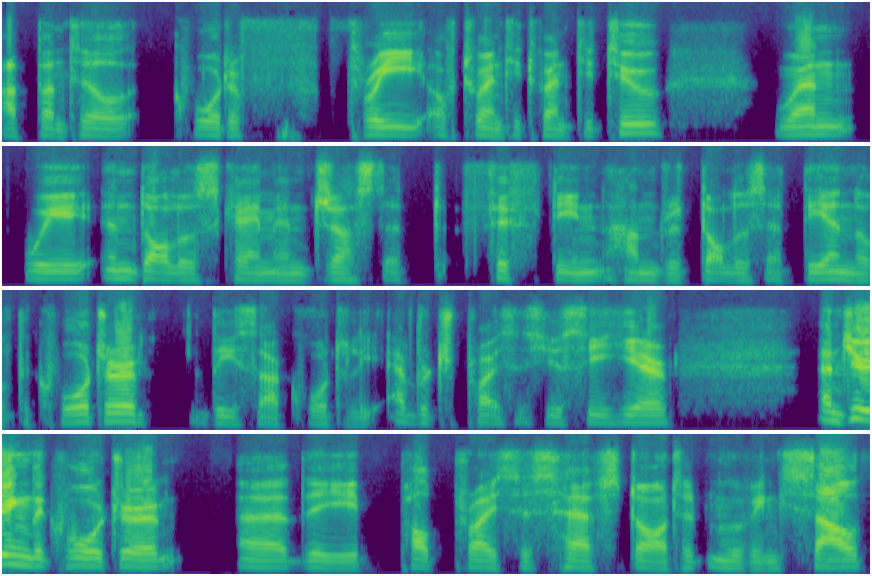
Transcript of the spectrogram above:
up until quarter three of 2022, when we, in dollars, came in just at $1,500 at the end of the quarter. These are quarterly average prices you see here. And during the quarter, uh, the pulp prices have started moving south.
